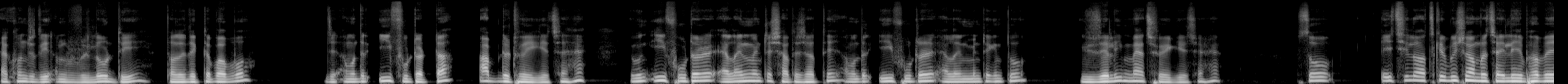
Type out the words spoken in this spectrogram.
এখন যদি আমরা রিলোড দিই তাহলে দেখতে পাবো যে আমাদের ই ফুটারটা আপডেট হয়ে গিয়েছে, হ্যাঁ? এবং ই ফুটারের অ্যালাইনমেন্টের সাথে, সাথে আমাদের ই ফুটারের অ্যালাইনমেন্টটা কিন্তু ইউজুয়ালি ম্যাচ হয়ে গিয়েছে, হ্যাঁ? সো এই ছিল আজকের বিষয়। আমরা চাইলে এভাবে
